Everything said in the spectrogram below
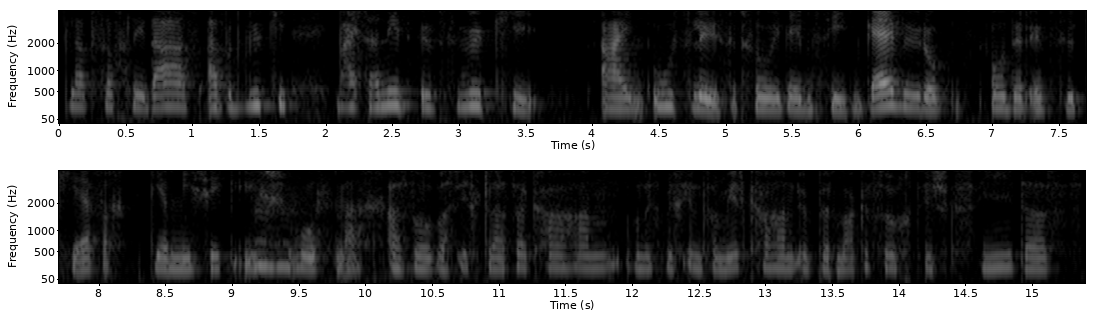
Ich glaube, so ein bisschen das. Aber wirklich, ich weiß auch nicht, ob es wirklich einen Auslöser so in dem Sinn geben würde oder ob es wirklich einfach die Mischung ist, mhm. die es macht. Also was ich gelesen habe, als ich mich informiert habe über Magersucht, war, dass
